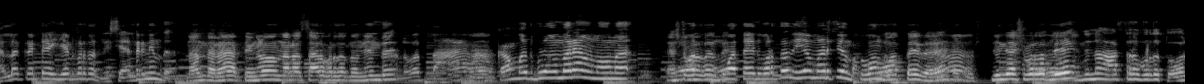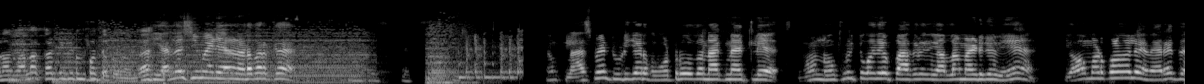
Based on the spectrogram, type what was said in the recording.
ಎಲ್ಲ ಕಟ್ಟೆ ಏಟ್ ಬರ್ತದ್ರಿ ಸ್ಯಾಲ್ರಿ ನಿಂದ? ನಂದನ ತಿಂಗಳ ಒಂದ್ ನಲವತ್ ಸಾವಿರ ಬರ್ತದ ನಿಂದ. ನಲವತ್ತಾ? ಕಮ್ಮತ್ ಬಿಡುವ ಮರ ಅವನ. ಎಷ್ಟ್ ಬರ್ತೈತಿ? ಮೂವತ್ತೈದು ಬರ್ತದ ಏನ್ ಮಾಡ್ತಿ ಅಂತ ತಗೊಂಡ್. ಮೂವತ್ತೈದು? ನಿಂದ ಎಷ್ಟ್ ಬರ್ತದ್ಲಿ? ಇದನ್ನ ಆಟ್ರ ಬರ್ತೈತೋ ನಾವ್ ಎಲ್ಲ ಕಟ್ಟಿ ಎಲ್ಲ ಸಿ ಮಾಡಿ ನಡಬರ್ಕ? ನಮ್ ಕ್ಲಾಸ್ಮೇಟ್ ಹುಡುಗಿಯರ್ದು ಒಟ್ರು ನಾಲ್ಕು ನಾಯ್ತ್ಲಿ ನಾವ್ ನೌಕರಿ ತಗೊಂಡೇವ್ ಪಾಕ್ರಿ ಎಲ್ಲಾ ಮಾಡಿದೇವಿ. ಯಾವ ಮಾಡ್ಕೊಳಲ್ಲ ಮ್ಯಾರೇಜ್?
